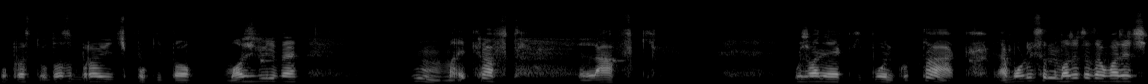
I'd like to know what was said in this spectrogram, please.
po prostu dozbroić, póki to możliwe. Minecraft lawki. Używanie ekwipunku. Tak, jak mogli sobie możecie zauważyć,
